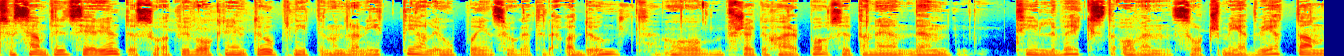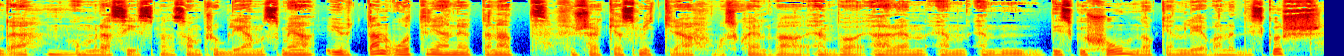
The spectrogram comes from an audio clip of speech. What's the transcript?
Samtidigt så är det ju inte så att vi vaknade inte upp 1990 allihop och insåg att det där var dumt och försökte skärpa oss, utan den tillväxt av en sorts medvetande om rasismen som problem som jag utan, återigen utan att försöka smickra oss själva, ändå är en, en, en diskussion och en levande diskurs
